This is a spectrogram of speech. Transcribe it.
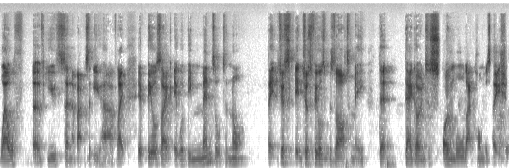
wealth of youth centre backs that you have? Like, it feels like it would be mental to not. It just it just feels bizarre to me that they're going to stonewall that conversation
